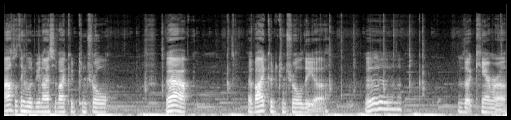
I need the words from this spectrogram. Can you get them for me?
I also think it would be nice if I could control... Yeah. If I could control the, uh... uh the camera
